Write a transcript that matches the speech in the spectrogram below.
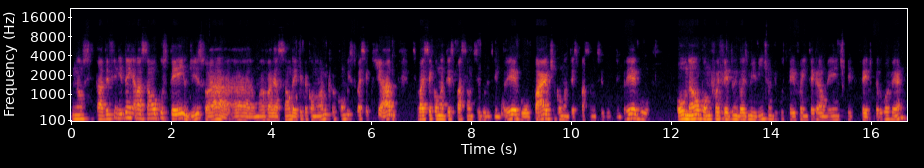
não está definido em relação ao custeio disso, há, uma avaliação da equipe econômica, como isso vai ser custeado, se vai ser como antecipação de seguro-desemprego, ou parte como antecipação de seguro-desemprego, ou não, como foi feito em 2020, onde o custeio foi integralmente feito pelo governo.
